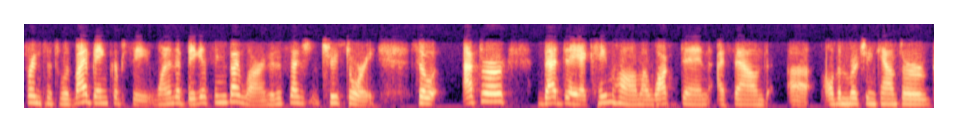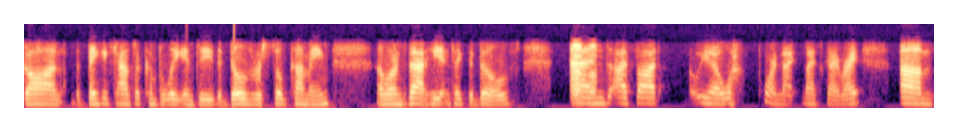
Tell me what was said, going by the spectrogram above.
for instance, with my bankruptcy, one of the biggest things I learned, and this is actually a true story. So after that day, I came home, I walked in, I found uh, all the merchant accounts are gone, the bank accounts are completely empty, the bills were still coming. I learned that he didn't take the bills, Uh-huh. and I thought, you know, poor nice, nice guy, right? Um,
